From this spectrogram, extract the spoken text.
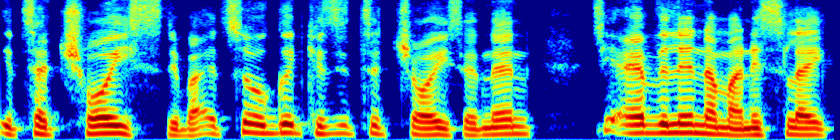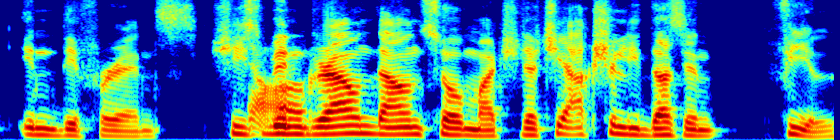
it's a choice diba? it's so good because it's a choice and then see evelyn naman is like indifference she's been ground down so much that she actually doesn't feel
